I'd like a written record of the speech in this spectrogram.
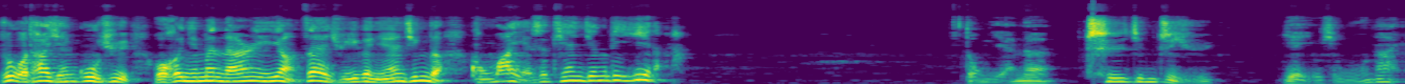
如果他嫌故去，我和你们男人一样，再娶一个年轻的，恐怕也是天经地义的了。董岩呢，吃惊之余。也有些无奈呀，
